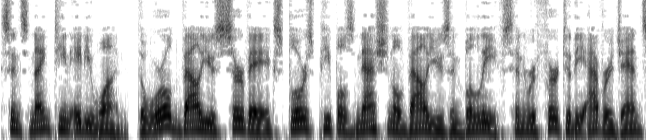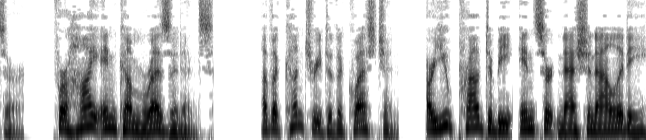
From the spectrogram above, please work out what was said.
Since 1981, the World Values Survey explores people's national values and beliefs and refer to the average answer for high-income residents of a country to the question, "Are you proud to be insert nationality?"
